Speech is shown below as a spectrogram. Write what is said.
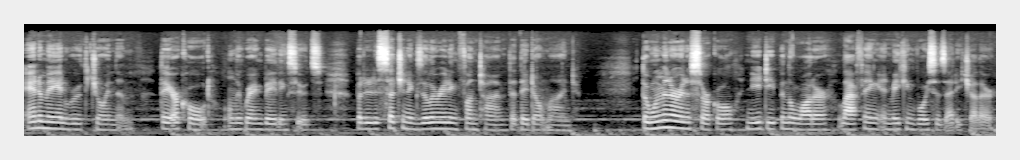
Anna May and Ruth join them. They are cold, only wearing bathing suits, but it is such an exhilarating fun time that they don't mind. The women are in a circle, knee deep in the water, laughing and making voices at each other.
